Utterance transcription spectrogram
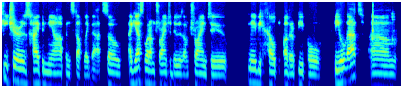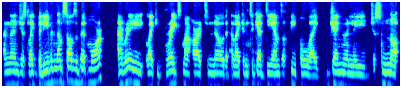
teachers hyping me up and stuff like that. So i guess what i'm trying to do is i'm trying to maybe help other people feel that um, and then just like believe in themselves a bit more and really like it breaks my heart to know that like and to get dms of people like genuinely just not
